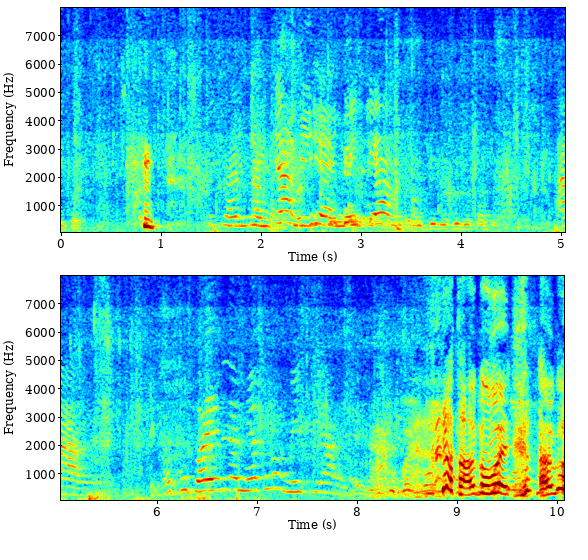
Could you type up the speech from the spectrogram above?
આગો ભાઈ આગો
